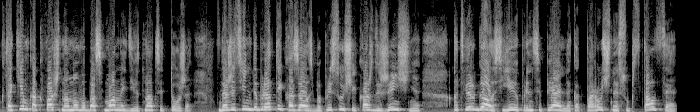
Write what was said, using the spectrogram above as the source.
К таким, как ваш на Новобасманной 19 тоже. Даже тень доброты, казалось бы, присущая каждой женщине, отвергалась ею принципиально, как порочная субстанция,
